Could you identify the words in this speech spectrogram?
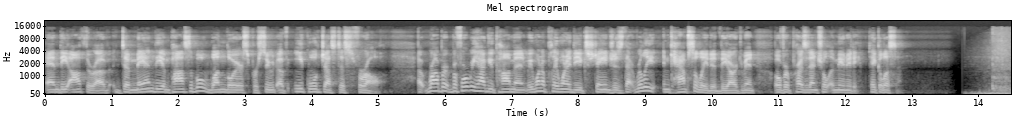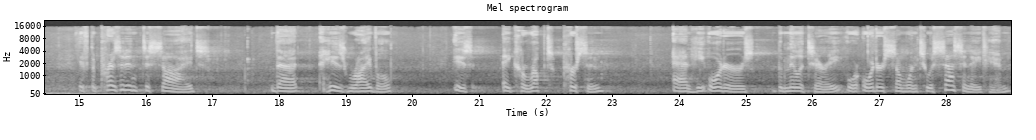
and the author of Demand the Impossible One Lawyer's Pursuit of Equal Justice for All. Uh, Robert, before we have you comment, we want to play one of the exchanges that really encapsulated the argument over presidential immunity. Take a listen. If the president decides that his rival is a corrupt person and he orders the military or orders someone to assassinate him,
